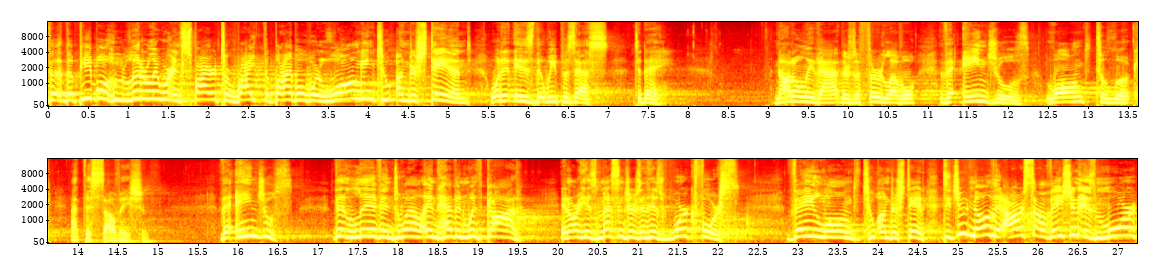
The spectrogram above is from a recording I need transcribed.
the, the people who literally were inspired to write the Bible were longing to understand what it is that we possess today. Not only that, there's a third level. The angels longed to look at this salvation. The angels that live and dwell in heaven with God and are his messengers and his workforce. They longed to understand. Did you know that our salvation is more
